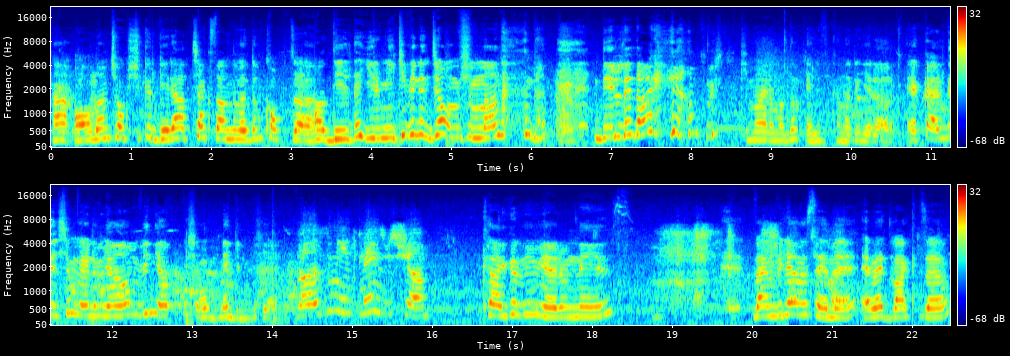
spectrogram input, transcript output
Ha oğlum çok şükür geri atacak sandım ödüm koptu. Aa, dilde 22 bininci olmuşum lan. Dilde daha iyi yapmış. Kimi aramadım? Elif Kanar'ı geri aradım. Ya kardeşim benim ya 10 bin yapmış 10 bine girmiş yani. Razı mıyız? Neyiz biz şu an? Kanka bilmiyorum neyiz. Ben biliyorum Baktın seni. mı? Evet baktım.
